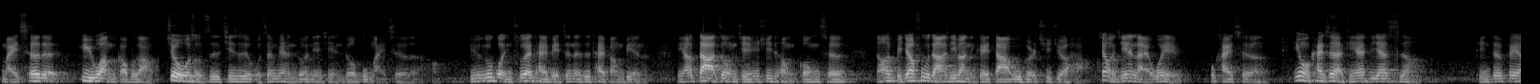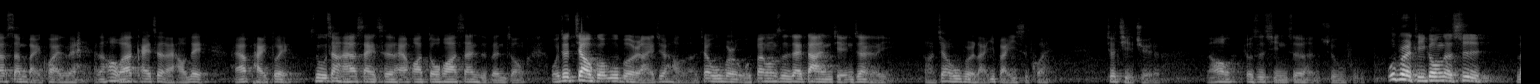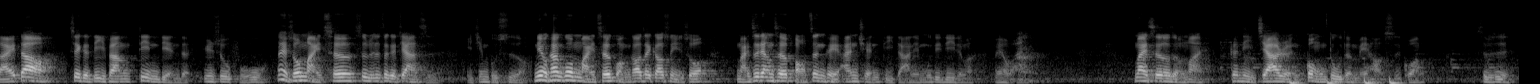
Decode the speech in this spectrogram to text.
买车的欲望高不高？就我所知，其实我身边很多年轻人都不买车了哈。比如如果你住在台北，真的是太方便了，你要大众捷运系统、公车，然后比较复杂的地方，你可以搭 Uber 去就好。像我今天来，我也。不开车啊，因为我开车来停在地下室啊，停车费要三百块，对不对？然后我要开车来，好累，还要排队，路上还要塞车，还要花多花三十分钟，我就叫个 Uber 来就好了。叫 Uber，我办公室在大安捷运站而已啊，叫 Uber 来一百一十块就解决了，然后又是新车，很舒服。Uber 提供的是来到这个地方定点的运输服务。那你说买车是不是这个价值？已经不是了。你有看过买车广告在告诉你说，买这辆车保证可以安全抵达你目的地的吗？没有吧？卖车都怎么卖？跟你家人共度的美好时光，是不是？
